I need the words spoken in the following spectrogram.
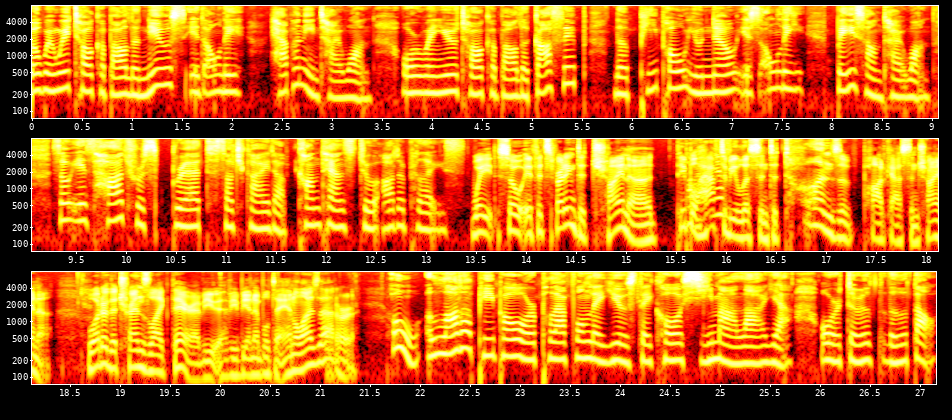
But when we talk about the news, it only happen in Taiwan. Or when you talk about the gossip, the people you know is only based on Taiwan. So it's hard to spread such kind of contents to other place. Wait, so if it's spreading to China, people but have to be listening to tons of podcasts in China. What are the trends like there? Have you have you been able to analyze that or? Oh, a lot of people or platform they use, they call Himalaya or Dedao,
